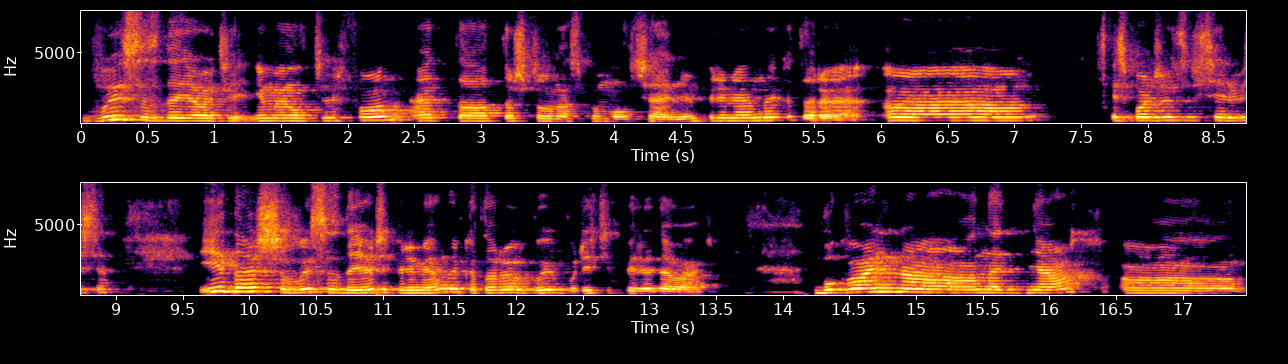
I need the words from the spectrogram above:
Вы создаете email телефон, это то, что у нас по умолчанию переменная, которая э, используется в сервисе. И дальше вы создаете переменную, которую вы будете передавать. Буквально на днях э,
